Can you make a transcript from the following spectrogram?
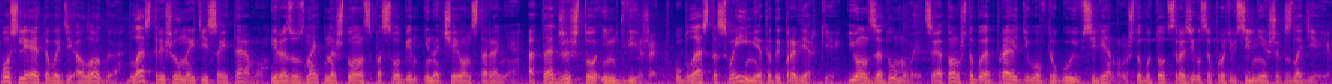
После этого диалога Бласт решил найти Сайтаму и разузнать, на что он способен и на чьей он стороне, а также что им движет. У Бласта свои методы проверки, и он задумывается о том, чтобы отправить его в другую вселенную, чтобы тот сразился против сильнейших злодеев.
